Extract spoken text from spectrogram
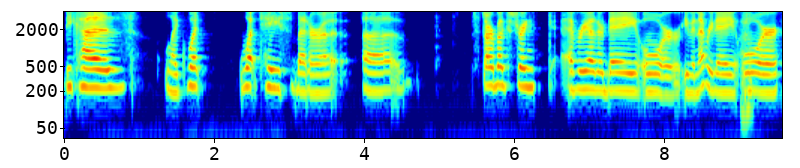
because like what what tastes better a a Starbucks drink every other day or even every day or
